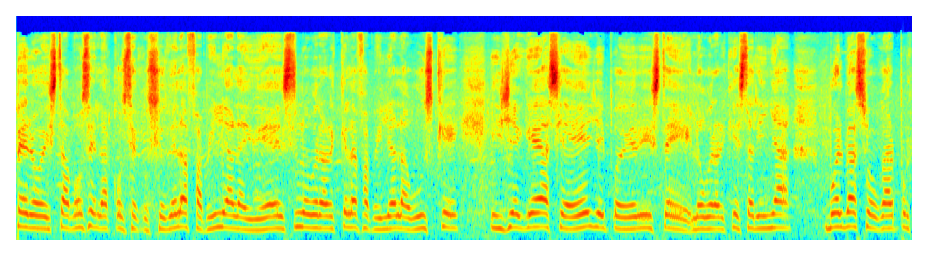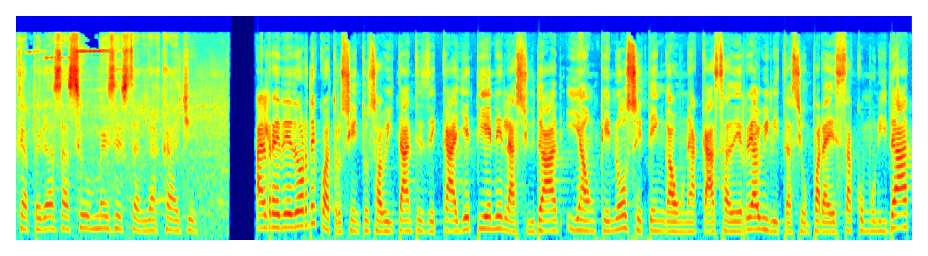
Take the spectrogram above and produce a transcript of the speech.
pero estamos en la consecución de la familia. La idea es lograr que la familia la busque y llegue hacia ella y poder este, lograr que esta niña vuelva a su hogar porque apenas hace un mes está en la calle. Alrededor de 400 habitantes de calle tiene la ciudad y aunque no se tenga una casa de rehabilitación para esta comunidad,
